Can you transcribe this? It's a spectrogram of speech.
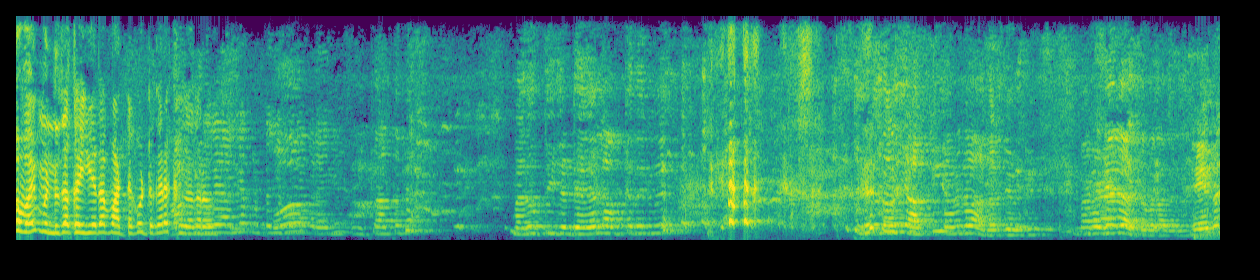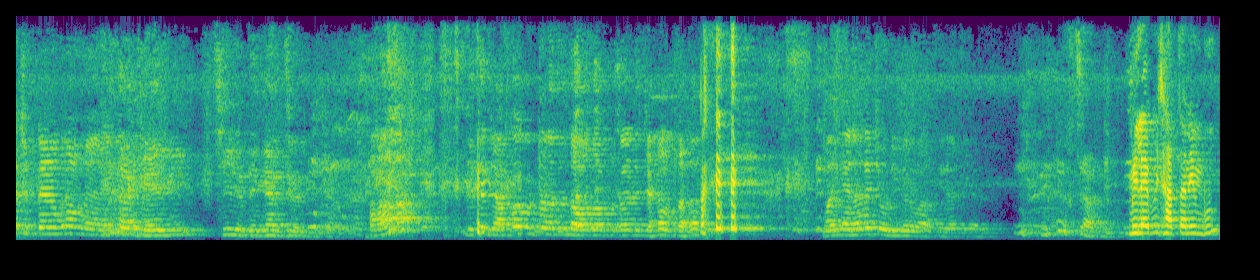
ਉਹ ਬਾਈ ਮੈਨੂੰ ਤਾਂ ਕਹੀਏ ਤਾਂ ਪੱਟ ਘੁੱਟ ਕੇ ਰੱਖਿਆ ਕਰੋ। ਕੰਤ ਤੇ ਮੈਂ ਤਾਂ ਉੱਤੀ ਛੱਡਿਆ ਲੰਕਦੇ ਨੂੰ। ਇਹ ਤਾਂ ਆਤੀ ਆ ਮੈਂ ਆਦਰ ਜਿਵੇਂ ਕਿ ਮੈਂ ਕਿਹਾ ਦੱਸ ਬਰਾ ਇਹ ਤਾਂ ਚਿੱਟੇ ਨੂੰ ਬਣਾਉਣੇ ਆ। ਇਹ ਗਏ ਵੀ ਸ਼ੀਰ ਦੇ ਘਰ ਚੋਰੀ ਕਰ ਹਾਂ। ਜਿੱਥੇ ਜਾਪਾ ਕੁੱਟਣਾ ਤੇ 9-9% ਜਾਂਦਾ ਮੈਂ ਇਹਨਾਂ ਨੇ ਚੋਰੀ ਕਰਵਾਤੀ ਸਾਡੀ ਗੱਲ। ਸਾਡੀ। ਮਿਲੇ ਵੀ ਸੱਤ ਨਿੰਬੂ।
